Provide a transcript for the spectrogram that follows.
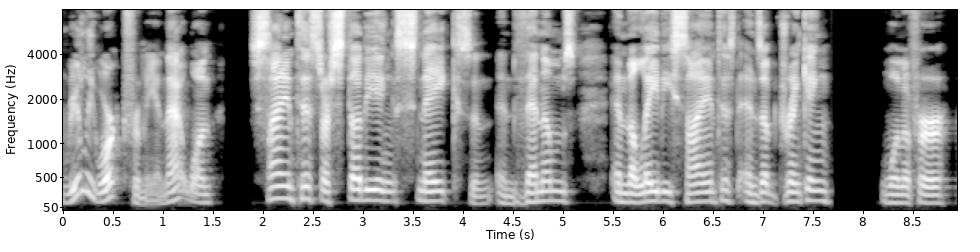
really worked for me, and that one scientists are studying snakes and, and venoms, and the lady scientist ends up drinking one of her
